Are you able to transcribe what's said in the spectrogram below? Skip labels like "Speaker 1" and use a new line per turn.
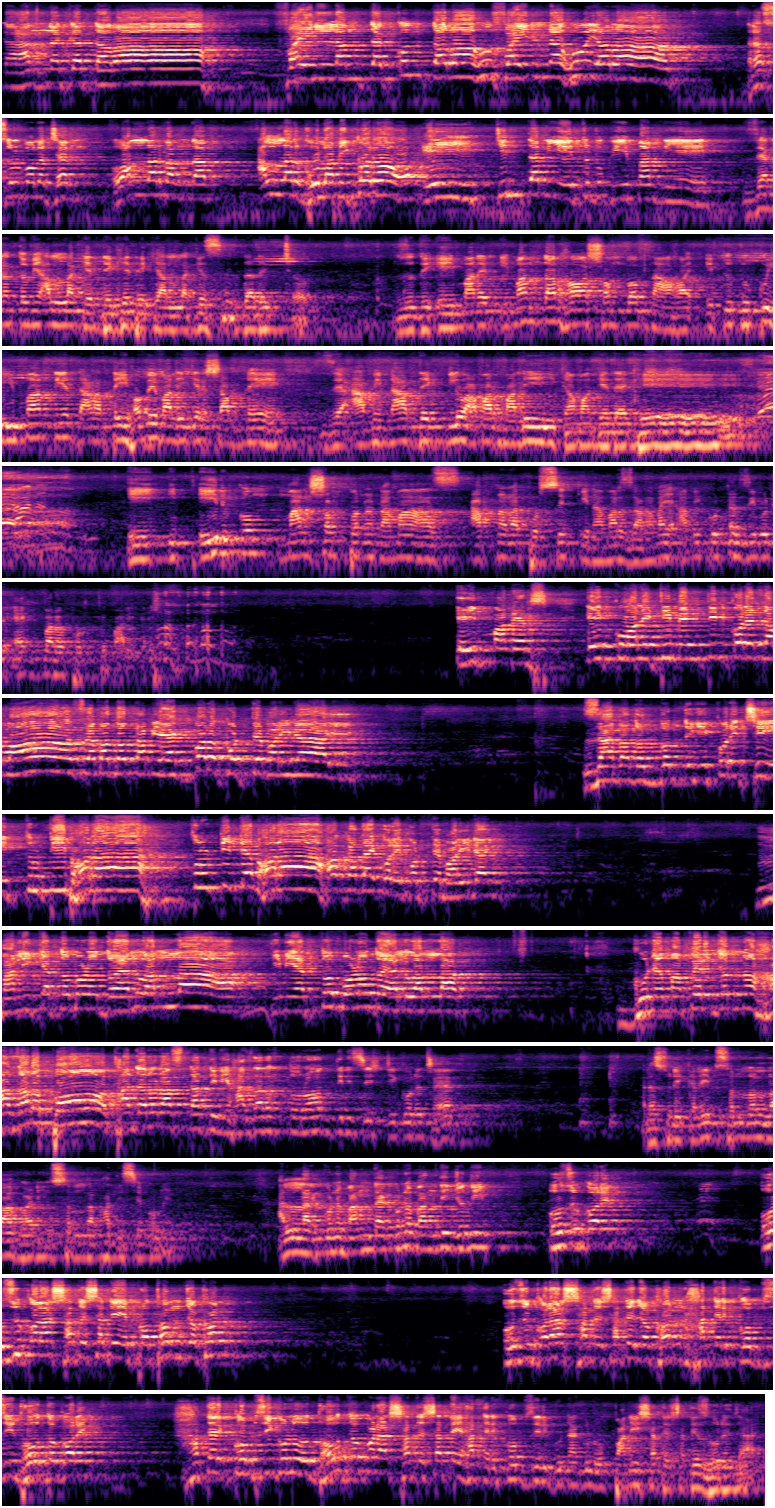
كأنك تراه فإن لم تكن تراه فإنه يراك রাসূল বলেছেন ও আল্লাহর বান্দা আল্লাহর গোলামি করো এই চিন্তা নিয়ে এতটুকু ইমান নিয়ে যেন তুমি আল্লাহকে দেখে দেখে আল্লাহকে শ্রদ্ধা দেখছো যদি এই মানের ইমানদার হওয়া সম্ভব না হয় এতটুকু ইমান নিয়ে দাঁড়াতেই হবে মালিকের সামনে যে আমি না দেখলেও আমার মালিক আমাকে দেখে। এই এই- এইরকম মানসম্পন্ন নামাজ আপনারা পড়ছেন কিনা আমার জানা নাই, আমি কোনটা জীবনে একবারও পড়তে পারি নাই। এই মানের এই কোয়ালিটি মেনটেন করে নামাজ আমি একবারও করতে পারি নাই। জাবাদত বন্দিগি করেছি, ত্রুটি ভরা, ত্রুটিতে ভরা, হক আদায় করে করতে পারি নাই। মালিক এত বড় দয়ালু আল্লাহ, তিনি এত বড় দয়ালু আল্লাহ। গুনা মাপের জন্য হাজারো পথ, হাজারো রাস্তা তিনি, হাজারো তোরণ তিনি সৃষ্টি করেছেন। রাসূল করিম সাল্লাল্লাহু আলাইহি সাল্লাম হাদিসে বলেন আল্লাহর কোন বান্দা, কোন বান্দি যদি অজু করেন অজু করার সাথে সাথে প্রথম যখন, অজু করার সাথে সাথে যখন হাতের কবজি ধৌত করে, হাতের কবজিগুলো ধৌত করার সাথে সাথে হাতের কবজির গুণাগুলো পানির সাথে সাথে ঝরে যায়।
